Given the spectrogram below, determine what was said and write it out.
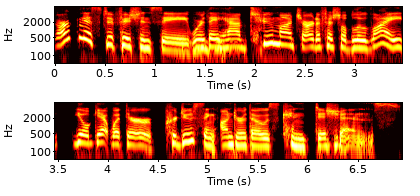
darkness deficiency where they Mhm. have too much artificial blue light, you'll get what they're producing under those conditions.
